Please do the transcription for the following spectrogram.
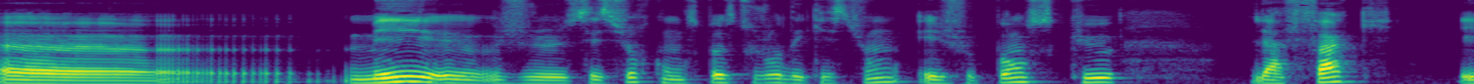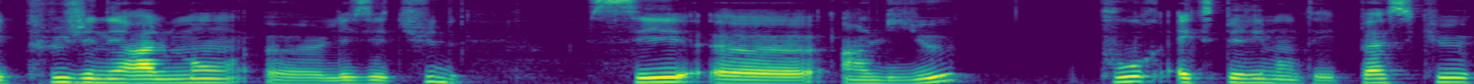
Euh, mais euh, c'est sûr qu'on se pose toujours des questions et je pense que la fac et plus généralement les études, c'est un lieu pour expérimenter. Parce que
